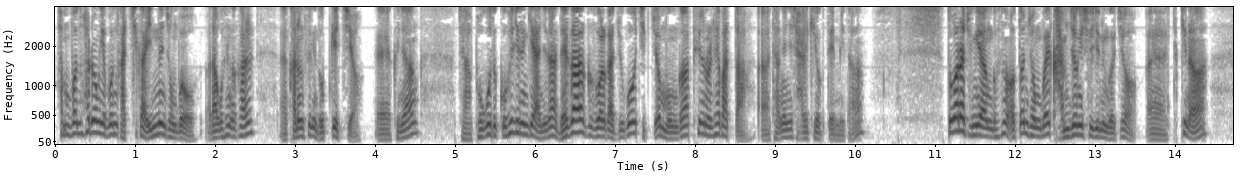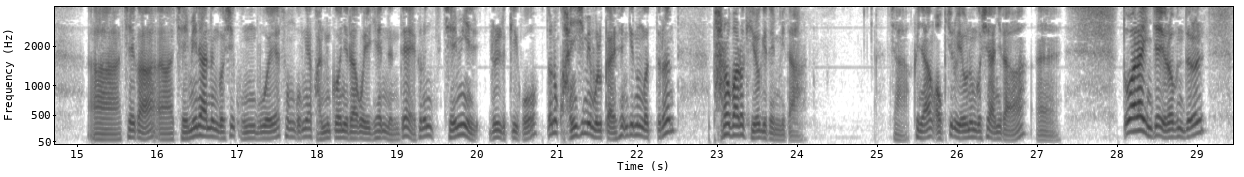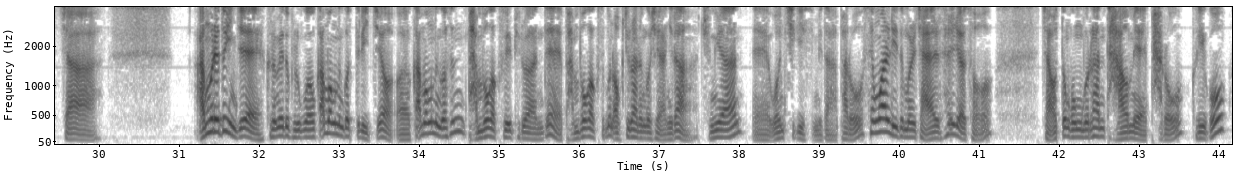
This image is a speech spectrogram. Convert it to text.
한번 활용해 본 가치가 있는 정보라고 생각할 가능성이 높겠지요. 예, 그냥 자, 보고 듣고 흘리는 게 아니라 내가 그걸 가지고 직접 뭔가 표현을 해봤다. 아, 당연히 잘 기억됩니다. 또 하나 중요한 것은 어떤 정보에 감정이 실리는 거죠. 예, 특히나 아, 제가 아, 재미나는 것이 공부의 성공의 관건이라고 얘기했는데 그런 재미를 느끼고 또는 관심이 뭘까요? 생기는 것들은 바로바로 바로 기억이 됩니다. 자, 그냥 억지로 외우는 것이 아니라 예. 또 하나 이제 여러분들 자 아무래도 이제 그럼에도 불구하고 까먹는 것들이 있죠. 어, 까먹는 것은 반복학습이 필요한데 반복학습은 억지로 하는 것이 아니라 중요한 예, 원칙이 있습니다. 바로 생활 리듬을 잘 살려서 자 어떤 공부를 한 다음에 바로 그리고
